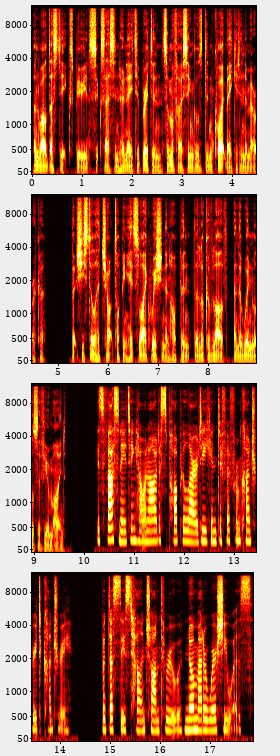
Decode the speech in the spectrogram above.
And while Dusty experienced success in her native Britain, some of her singles didn't quite make it in America. But she still had chart topping hits like Wishin' and Hopin', The Look of Love, and The Windmills of Your Mind. It's fascinating how an artist's popularity can differ from country to country. But Dusty's talent shone through, no matter where she was.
